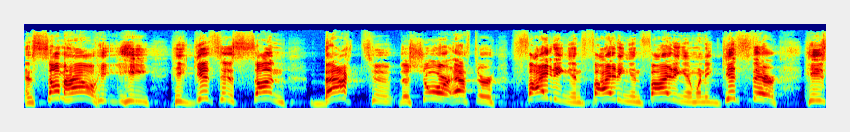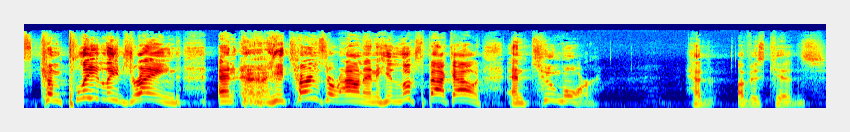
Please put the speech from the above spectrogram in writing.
And somehow he, he, he gets his son back to the shore after fighting and fighting and fighting. And when he gets there, he's completely drained. And he turns around and he looks back out, and two more had, of his kids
